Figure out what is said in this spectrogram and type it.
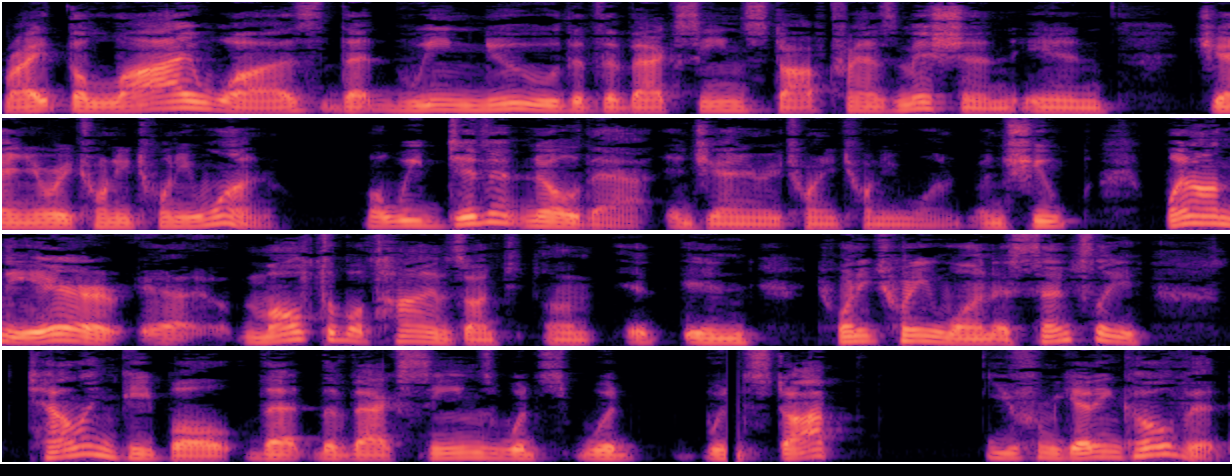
right? The lie was that we knew that the vaccine stopped transmission in January 2021. Well, we didn't know that in January 2021. And she went on the air uh, multiple times on, on in 2021, essentially telling people that the vaccines would would would stop you from getting COVID.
